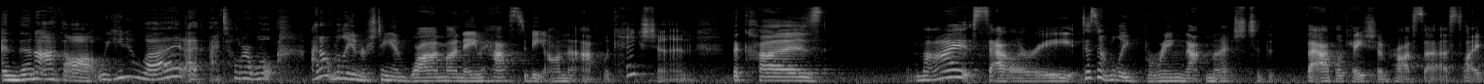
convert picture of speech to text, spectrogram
and then I thought, well, you know what? I, I told her, well, I don't really understand why my name has to be on the application because my salary doesn't really bring that much to the, the application process. Like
